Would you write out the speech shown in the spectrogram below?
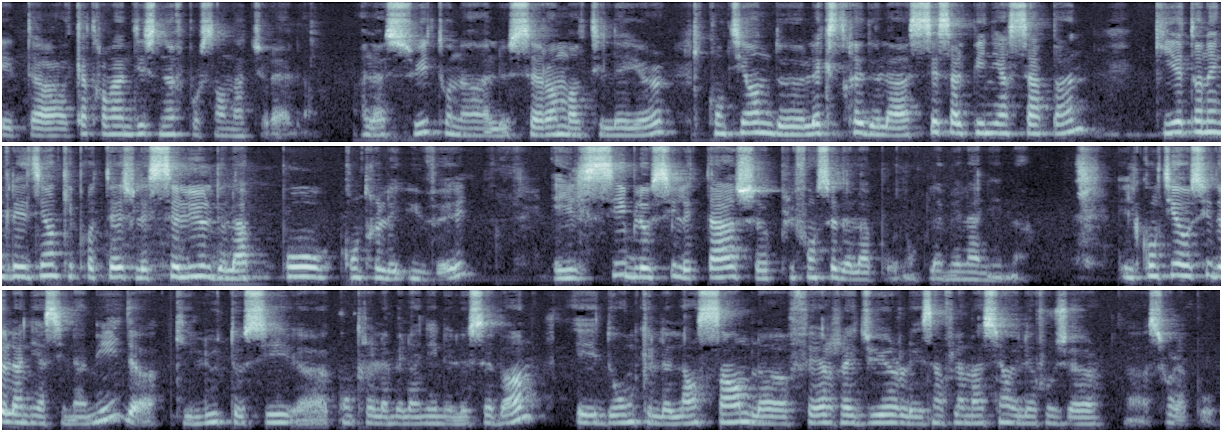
et à 99% naturel. À la suite, on a le sérum multilayer qui contient de l'extrait de la Cesalpinia sapan, qui est un ingrédient qui protège les cellules de la peau contre les UV et il cible aussi les taches plus foncées de la peau, donc la mélanine. Il contient aussi de la niacinamide qui lutte aussi euh, contre la mélanine et le sébum. Et donc, l'ensemble fait réduire les inflammations et les rougeurs euh, sur la peau.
